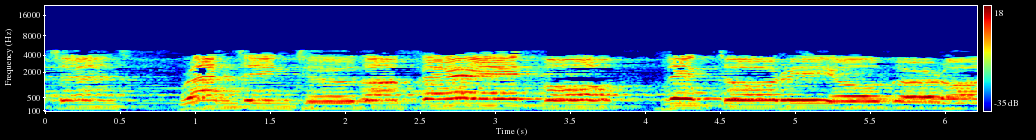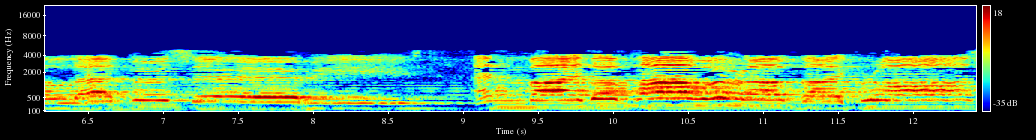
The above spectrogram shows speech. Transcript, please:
inheritance, granting to the faithful victory over all adversaries, and by the power of thy cross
